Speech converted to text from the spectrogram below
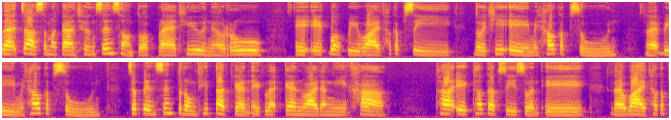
และจากสมการเชิงเส้น 2 ตัวแปรที่อยู่ในรูป ax บวก by เท่ากับ c โดยที่ a ไม่เท่ากับ 0 และ b ไม่เท่ากับ 0 จะเป็นเส้นตรงที่ตัดแกน x และแกน y ดังนี้ค่ะ ถ้า x เท่ากับ c ส่วน a และ y เท่ากับ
